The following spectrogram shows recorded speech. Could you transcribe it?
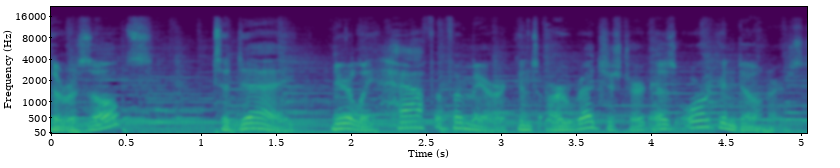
The results? Today, nearly half of Americans are registered as organ donors.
